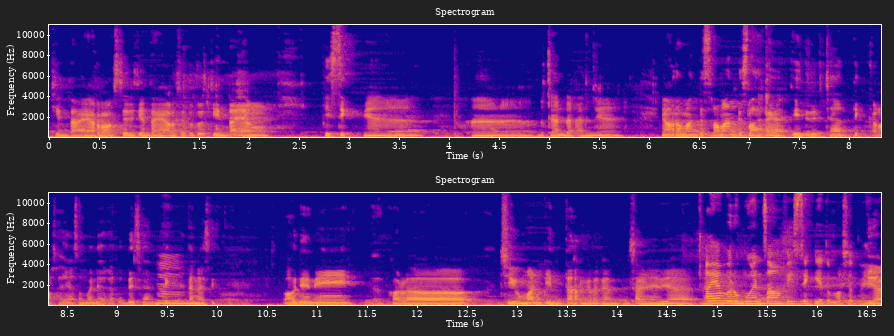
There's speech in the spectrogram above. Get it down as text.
Cinta eros. Jadi cinta eros itu tuh cinta yang fisiknya, eh, bercandaannya. Yang romantis-romantis lah kayak, dia cantik, kalau sayang sama dia kata dia cantik, Hmm. kita nggak sih? Oh dia ini kalau ciuman pinter gitu kan, misalnya dia Oh yang berhubungan sama fisik gitu maksudnya? Iya,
